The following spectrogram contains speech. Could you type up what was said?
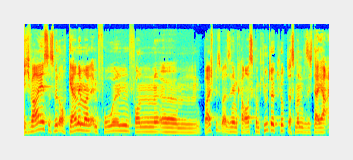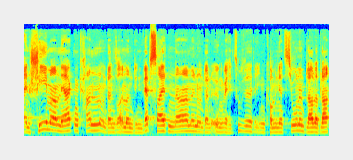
Ich weiß, es wird auch gerne mal empfohlen von ähm, beispielsweise dem Chaos Computer Club, dass man sich da ja ein Schema merken kann und dann soll man den Webseitennamen und dann irgendwelche zusätzlichen Kombinationen, bla bla bla.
